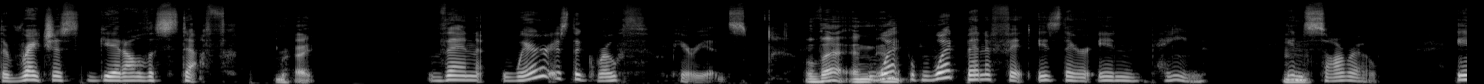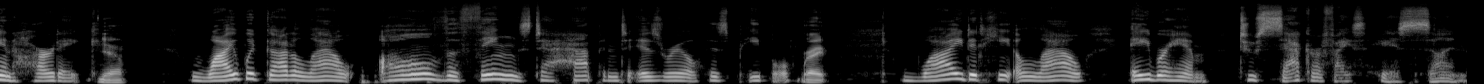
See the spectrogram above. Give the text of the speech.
the righteous get all the stuff. Right. Then where is the growth periods? Well, that and what and, what benefit is there in pain, mm-hmm. in sorrow, in heartache? Yeah. Why would God allow all the things to happen to Israel, his people? Right. Why did he allow Abraham to sacrifice his son?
